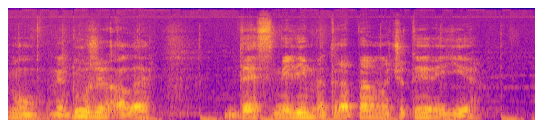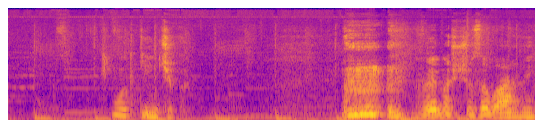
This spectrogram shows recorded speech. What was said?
Ну, не дуже, але десь міліметра, певно, 4 є. От кінчик. Видно, що заварений.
